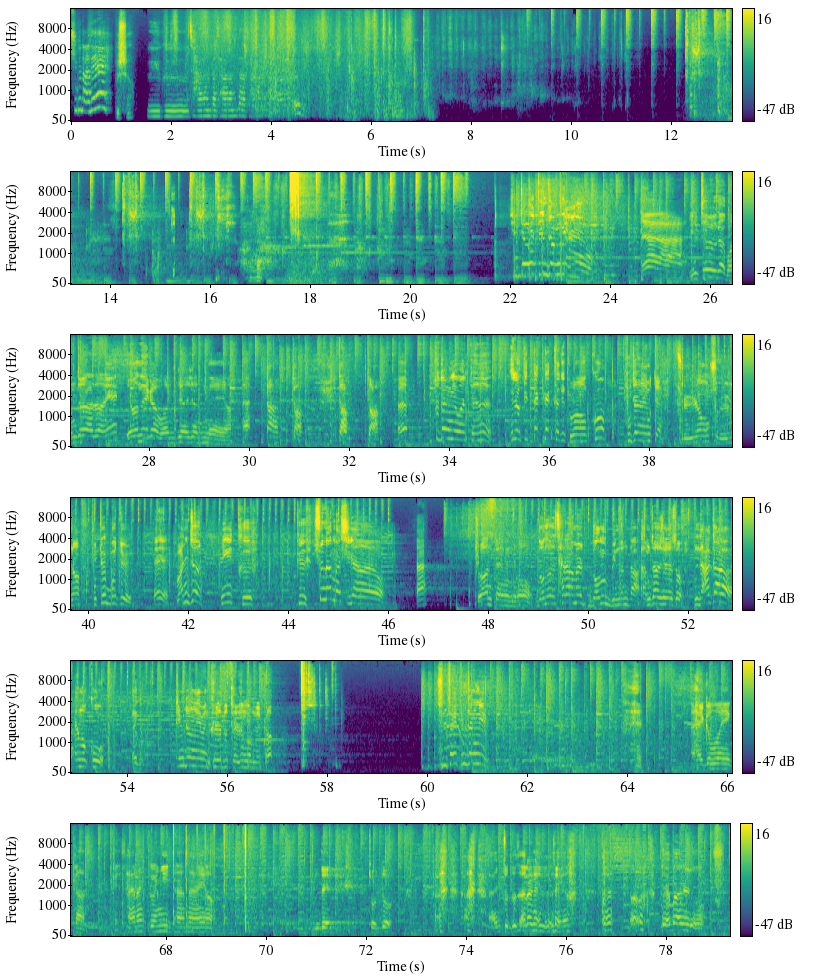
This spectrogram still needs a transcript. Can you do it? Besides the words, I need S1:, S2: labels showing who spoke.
S1: 출근 안 해?
S2: 몇 시야?
S1: 으이구 잘한다 잘한다 잘한다. 어이구.
S2: 진짜 팀장님! 먼저 하더니 연애가 먼저 하셨네요. 아, 딱, 딱, 딱, 딱. 에? 소장님한테는 이렇게 딱딱하게 굴어놓고 부장님한테 술렁술렁 부들부들. 예, 완전 이그 그 순한 맛이잖아요. 아? 저한테는요, 너는 사람을 너무 믿는다. 감사실에서 나가 해놓고, 아이고, 팀장님은 그래도 되는 겁니까? 진짜의 팀장님! 알고 보니까 그 사랑꾼이잖아요. 근데 저도 아, 아, 저도 사랑해주세요. 어, 어, 제발요.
